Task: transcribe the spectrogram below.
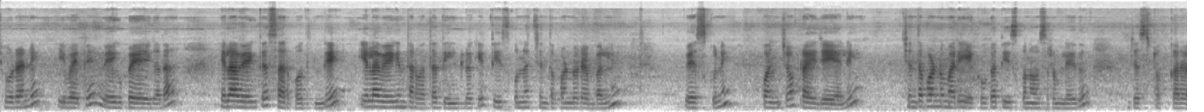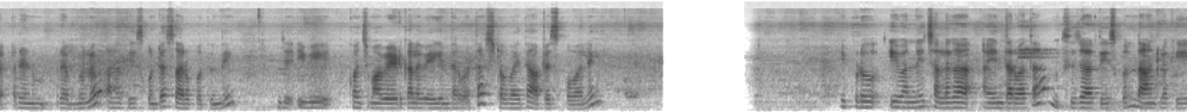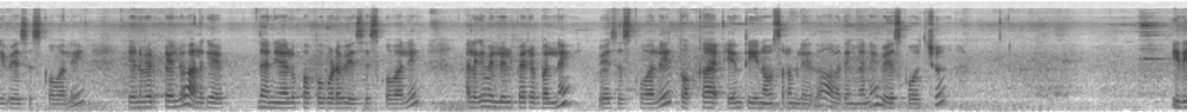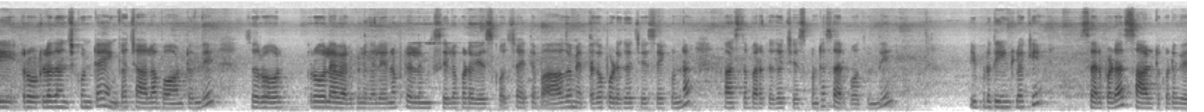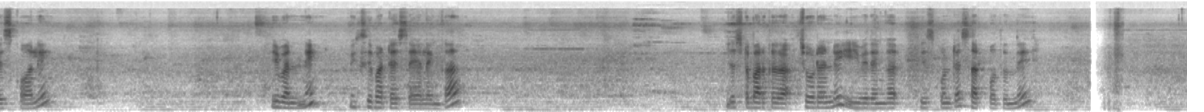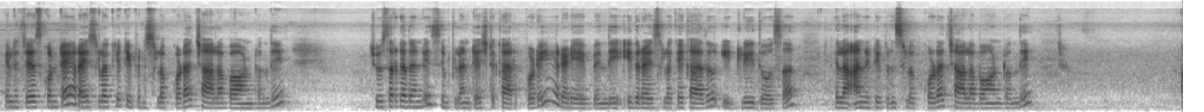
చూడండి ఇవైతే వేగిపోయాయి కదా. ఇలా వేగితే సరిపోతుంది. ఇలా వేగిన తర్వాత దీంట్లోకి తీసుకున్న చింతపండు రెబ్బల్ని వేసుకుని కొంచెం ఫ్రై చేయాలి. చింతపండు మరీ ఎక్కువగా తీసుకుని అవసరం లేదు. జస్ట్ ఒక్క రెండు రెబ్బలు అలా తీసుకుంటే సరిపోతుంది. ఇవి కొంచెం ఆ వేడికల వేగిన తర్వాత స్టవ్ అయితే ఆపేసుకోవాలి. ఇప్పుడు ఇవన్నీ చల్లగా అయిన తర్వాత మిక్సీ జార్ తీసుకొని దాంట్లోకి వేసేసుకోవాలి. ఎండుమిరపకాయలు అలాగే ధనియాలు పప్పు కూడా వేసేసుకోవాలి. అలాగే వెల్లుల్లిపాయ రెబ్బల్ని వేసేసుకోవాలి. తొక్క ఏం తీయనవసరం లేదు. ఆ విధంగానే వేసుకోవచ్చు. ఇది రోట్లో దంచుకుంటే ఇంకా చాలా బాగుంటుంది. సో రోల్ రోల్ అవైలబుల్గా లేనప్పుడు ఇలా మిక్సీలో కూడా వేసుకోవచ్చు. అయితే బాగా మెత్తగా పొడిగా చేసేయకుండా కాస్త బరకగా చేసుకుంటే సరిపోతుంది. ఇప్పుడు దీంట్లోకి సరిపడా సాల్ట్ కూడా వేసుకోవాలి. ఇవన్నీ మిక్సీ పట్టేసేయాలి ఇంకా. జస్ట్ బరకగా చూడండి ఈ విధంగా తీసుకుంటే సరిపోతుంది. ఇలా చేసుకుంటే రైస్లోకి టిఫిన్స్లోకి కూడా చాలా బాగుంటుంది. చూసారు కదండి? సింపుల్ అండ్ టేస్ట్ కారపొడి రెడీ అయిపోయింది. ఇది రైస్లోకే కాదు ఇడ్లీ దోశ ఇలా అన్ని టిఫిన్స్లోకి కూడా చాలా బాగుంటుంది.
